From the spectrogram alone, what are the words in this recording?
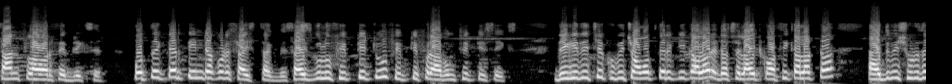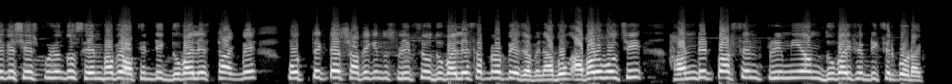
সানফ্লাওয়ার ফেব্রিক্স এর। প্রত্যেকটার তিনটা করে সাইজ থাকবে। সাইজগুলো ফিফটি টু ফিফটি ফোর এবং ফিফটি সিক্স দেখিয়ে দিচ্ছে, খুবই চমৎকার কি কালার এটা হচ্ছে লাইট কফি কালারটা একদমই শুরু থেকে শেষ পর্যন্ত সেম ভাবে অথেন্টিক দুবাই লেস থাকবে। প্রত্যেকটার সাথে কিন্তু স্লিপসেও দুবাই লেস আপনারা পেয়ে যাবেন। এবং আবারও বলছি hundred percent premium Dubai fabrics এর প্রোডাক্ট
